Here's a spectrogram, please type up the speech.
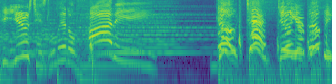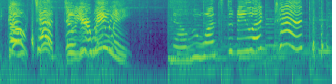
he used his little potty. Go, Ted! Do your poopy! Go, Ted! Do your wee wee! Now, who wants to be like Ted?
